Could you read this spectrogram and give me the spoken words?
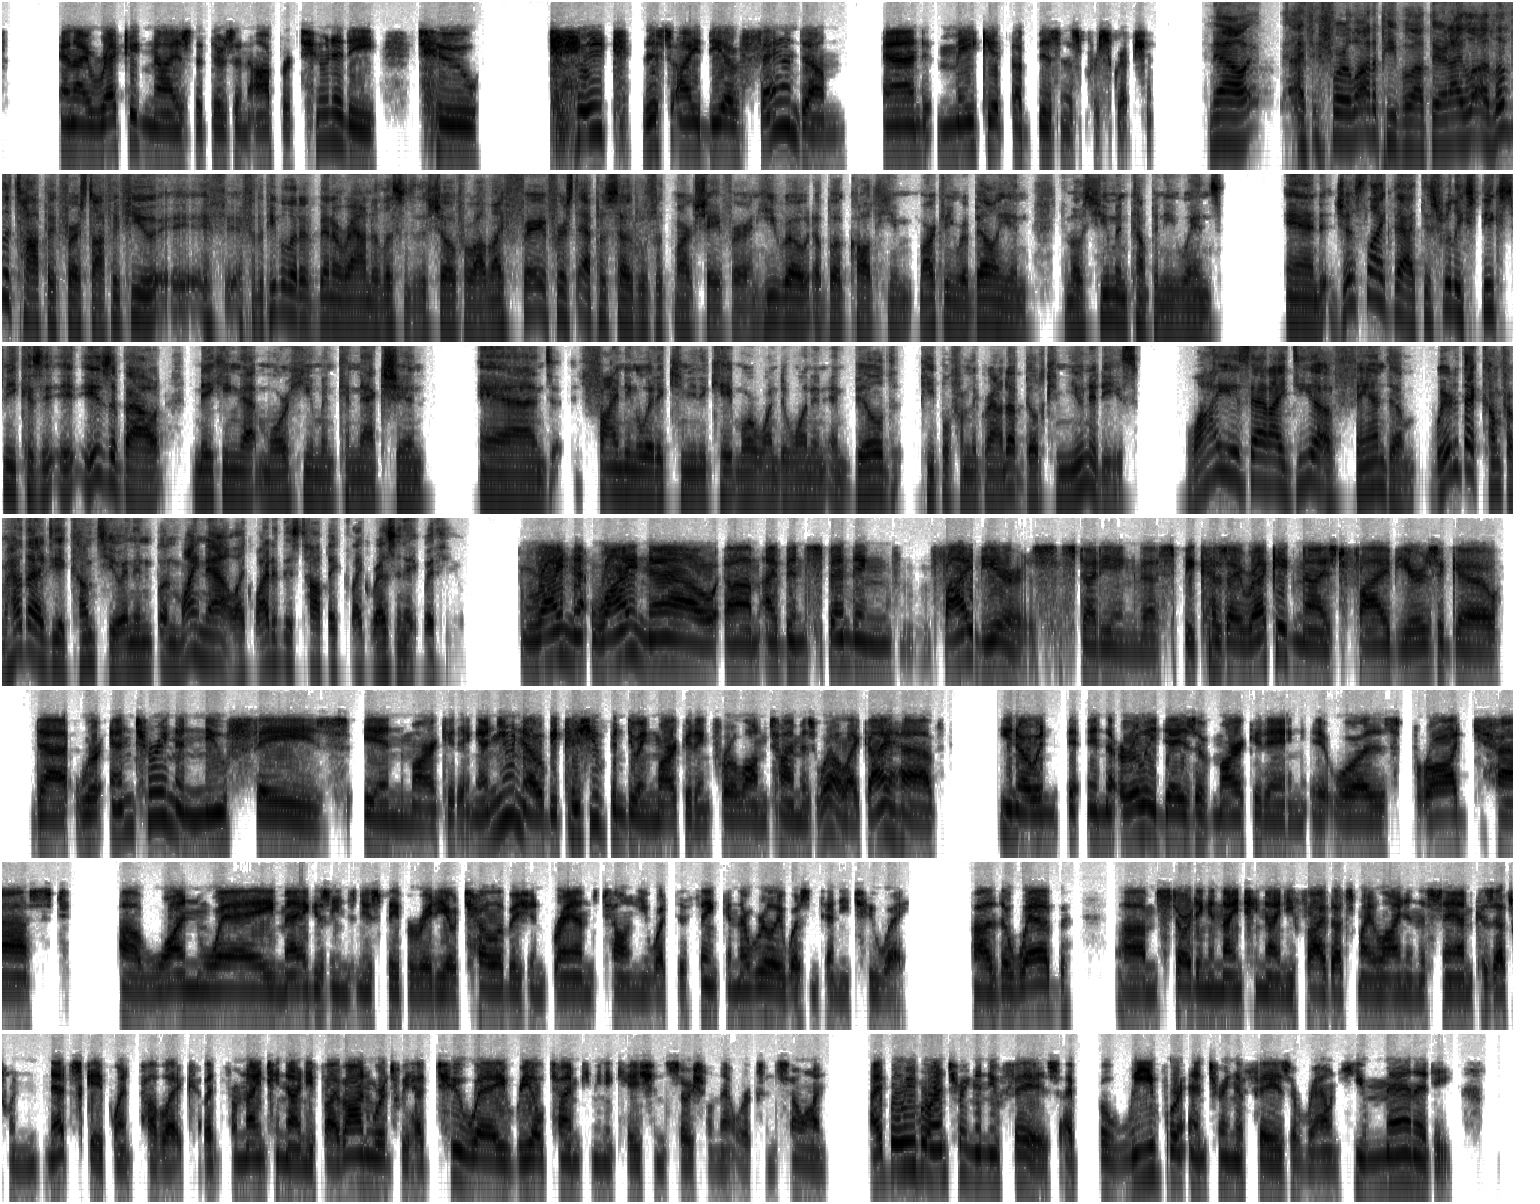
And I recognize that there's an opportunity to take this idea of fandom and make it a business prescription. Now, for a lot of people out there, and I, I, love the topic. First off, if you, if, if for the people that have been around and listened to the show for a while, my very first episode was with Mark Schaefer, and he wrote a book called hum, "Marketing Rebellion: The Most Human Company Wins." And just like that, this really speaks to me because it, it is about making that more human connection and finding a way to communicate more one to one and build people from the ground up, build communities. Why is that idea of fandom? Where did that come from? How did that idea come to you? And then and why now? Like, why did this topic like resonate with you? Right now, why now? Um, I've been spending five years studying this because I recognized five years ago that we're entering a new phase in marketing. And you know, because you've been doing marketing for a long time as well, like I have, you know, in, in the early days of marketing, it was broadcast, uh, one way, magazines, newspaper, radio, television, brands telling you what to think, and there really wasn't any two way. Uh, the web um, starting in 1995, that's my line in the sand because that's when Netscape went public. But from 1995 onwards, we had two way, real time communication, social networks, and so on. I believe we're entering a new phase. I believe we're entering a phase around humanity.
